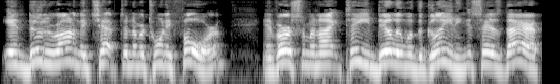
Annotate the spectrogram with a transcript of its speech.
in Deuteronomy chapter number 24 and verse number 19 dealing with the gleaning. It says there,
